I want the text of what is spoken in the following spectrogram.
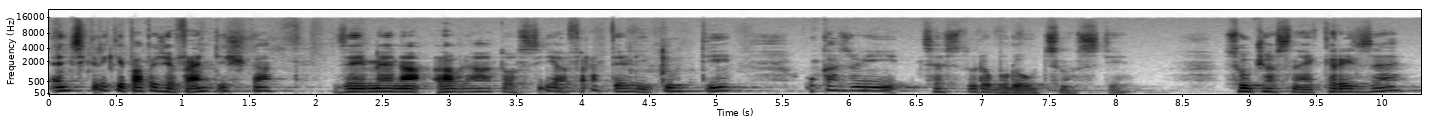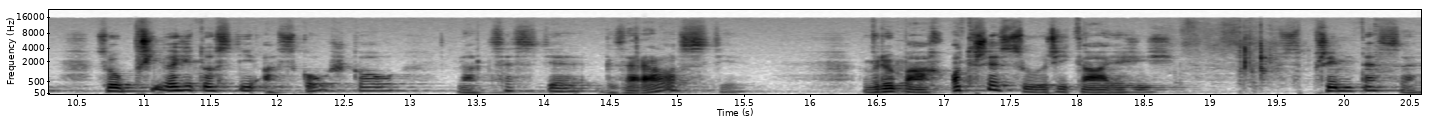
Encykliky papeže Františka, zejména Laudato Si a Fratelli Tutti, ukazují cestu do budoucnosti. Současné krize jsou příležitostí a zkouškou na cestě k zralosti. V dobách otřesů, říká Ježíš, zpřimte se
